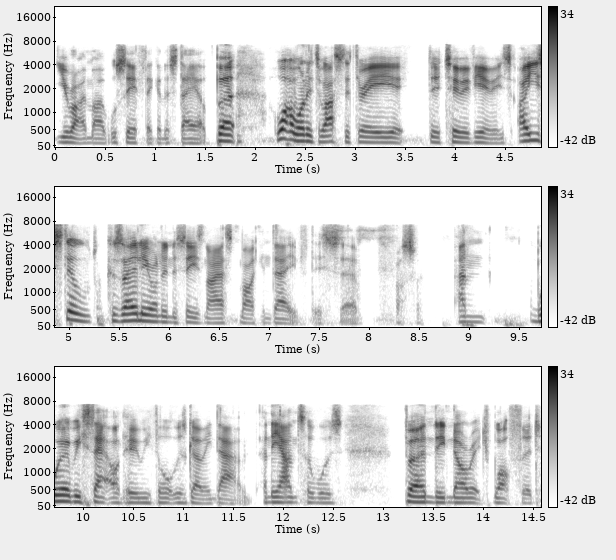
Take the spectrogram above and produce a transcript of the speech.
you're right, Mike. We'll see if they're going to stay up. But what I wanted to ask the three, the two of you is: Are you still? Because earlier on in the season, I asked Mike and Dave this, question, and were we set on who we thought was going down? And the answer was Burnley, Norwich, Watford.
